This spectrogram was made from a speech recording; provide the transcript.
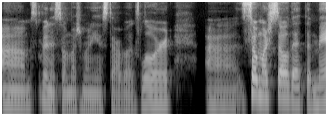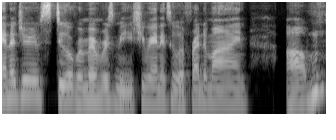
Um, spending so much money in Starbucks, Lord. Uh, so much so that the manager still remembers me. She ran into a friend of mine um,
